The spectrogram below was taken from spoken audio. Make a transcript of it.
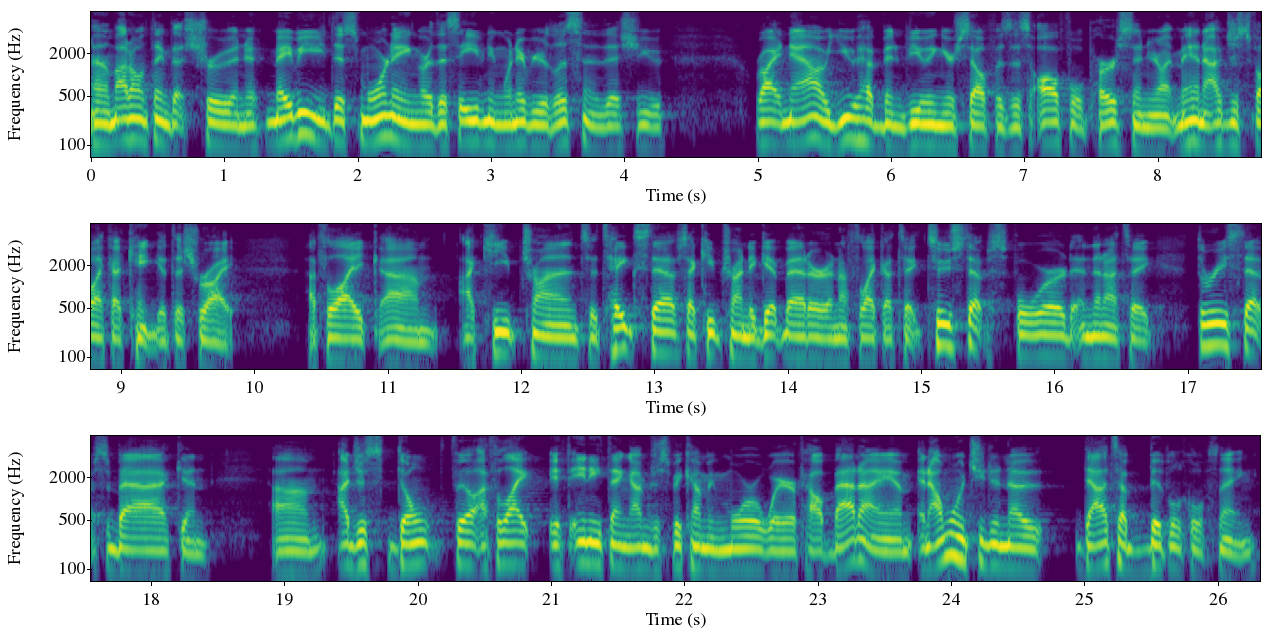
Um, i don't think that's true. And if maybe this morning or this evening whenever you're listening to this you right now you have been viewing yourself as this awful person. You're like, man, I just feel like I can't get this right. I feel like um, I keep trying to take steps. I keep trying to get better, and I feel like I take two steps forward, and then I take three steps back, and um, I just don't feel. I feel like if anything, I'm just becoming more aware of how bad I am, and I want you to know that's a biblical thing.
